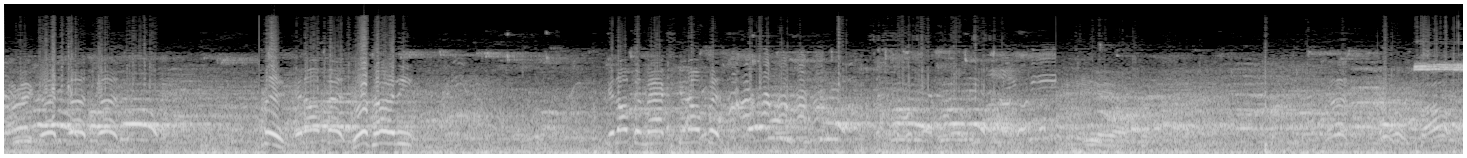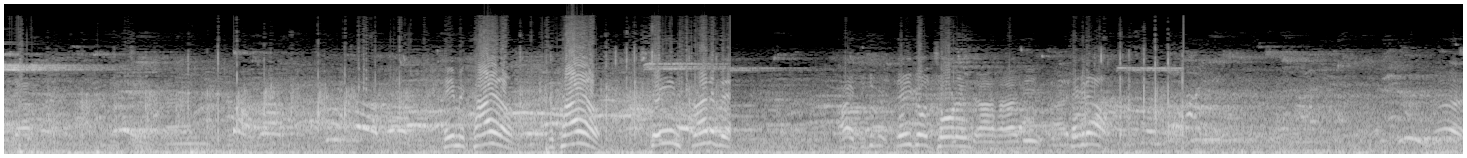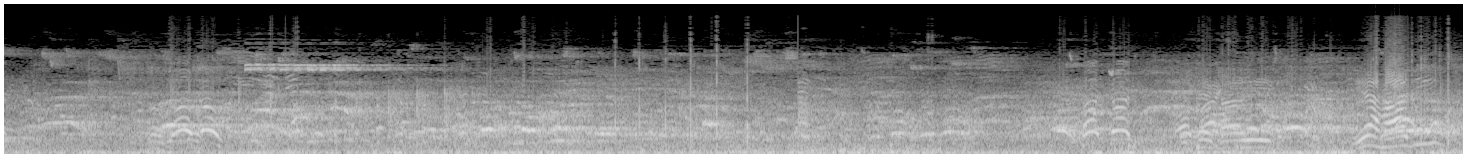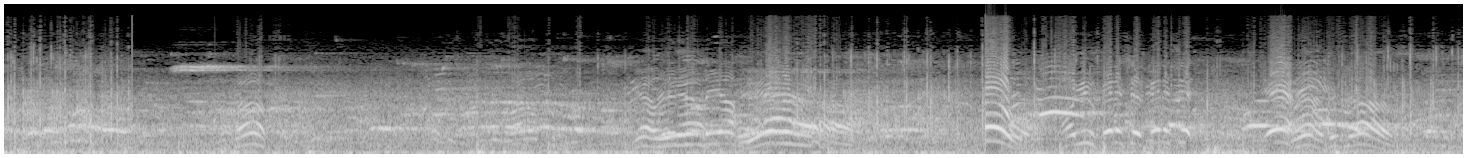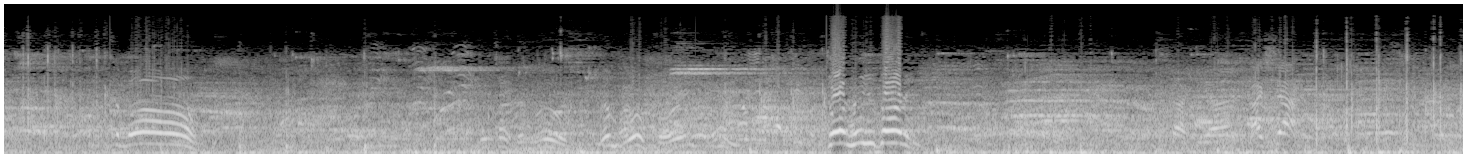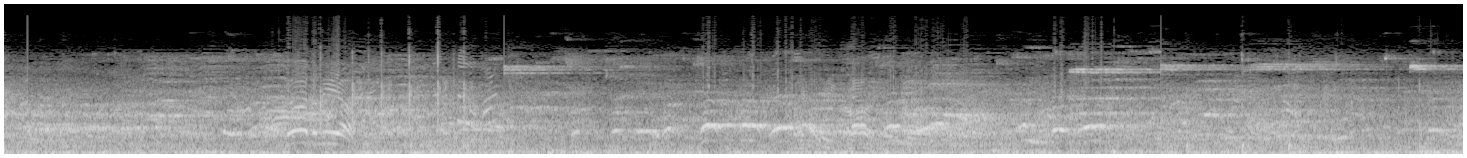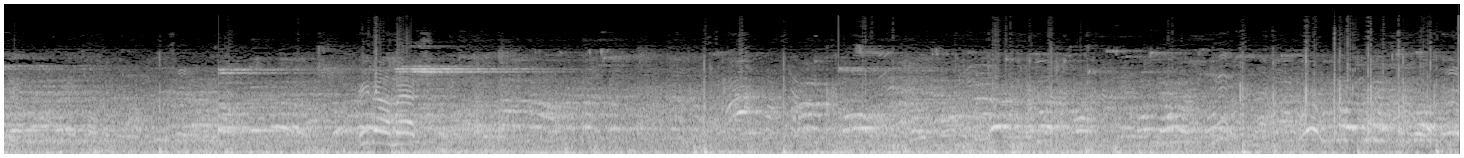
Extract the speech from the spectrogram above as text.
All right, good, good, good. Open. Get open. Look, Hardy. Get open, Max. Get open. Yeah. Good. Foul. Yeah. Hey, Mikhail. Mikhail. Stay in front of it. All right, there you go, Jordan. Uh, Hardy. Check it out. Good. Go, go. Cut, cut. Okay, Hadi. Yeah, Hadi. What's up? Yeah, Leah. Yeah. Oh! Oh, you finish it, finish it. Yeah. Yeah, good job. The ball. Good take, good move. Good move, Corey. Jordan, who you guarding? Shot, yeah. Nice shot.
